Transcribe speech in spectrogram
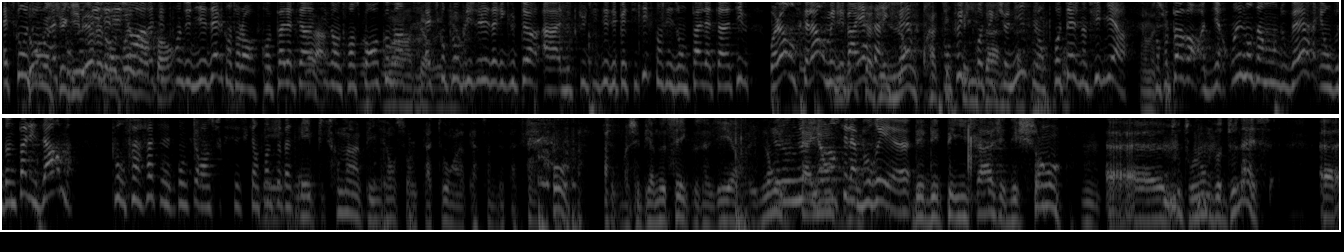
Est-ce qu'on peut obliger les gens à arrêter de prendre du diesel quand on leur offre pas d'alternative dans le transport en commun Est-ce qu'on peut obliger les agriculteurs à ne plus utiliser des pesticides quand ils n'ont pas d'alternative Voilà, en ce cas-là, on met des barrières tarifaires, on fait du protectionnisme et on protège notre filière. On peut pas avoir dire on est dans un monde ouvert et on vous donne pas les armes pour faire face à cette concurrence, parce que c'est ce qui est en train mais, de se passer. Mais puisqu'on a un paysan sur le plateau, en la personne de Pascal Pro, moi j'ai bien noté que vous aviez une longue expérience euh. des, des, paysages et des champs euh, tout au long de votre jeunesse. Euh,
